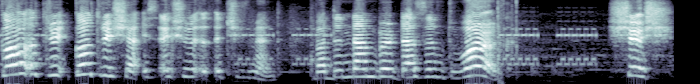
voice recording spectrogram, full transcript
Call Trisha is actually an achievement, but the number doesn't work. Shush.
